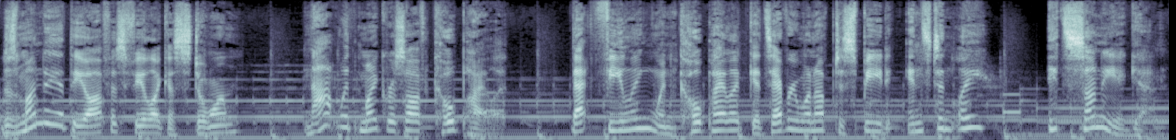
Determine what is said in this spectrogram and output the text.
Does Monday at the office feel like a storm? Not with Microsoft Copilot. That feeling when Copilot gets everyone up to speed instantly? It's sunny again.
